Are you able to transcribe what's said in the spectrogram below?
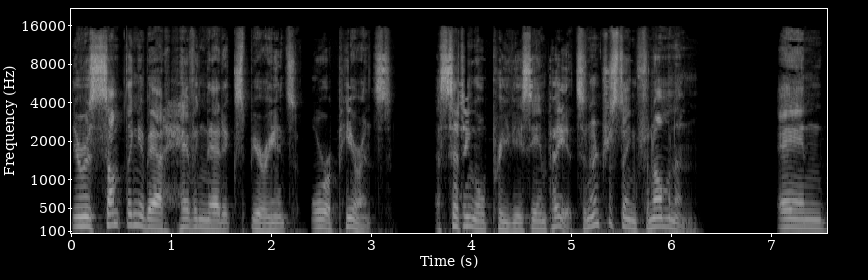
There is something about having that experience or appearance, a sitting or previous MP. It's an interesting phenomenon. And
